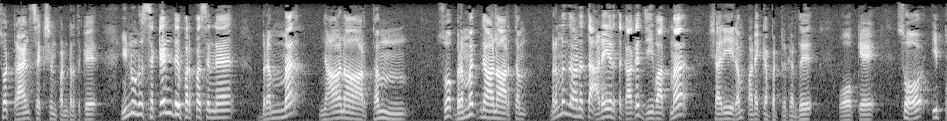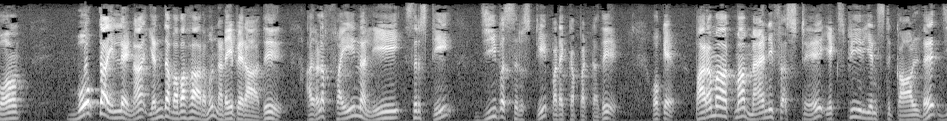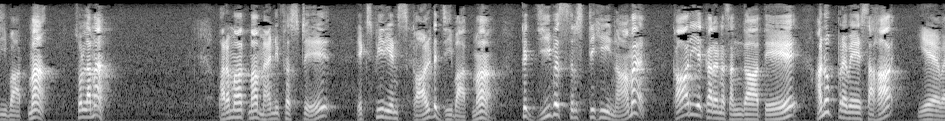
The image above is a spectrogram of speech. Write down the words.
சோ டிரான்சாக்சன் பண்றதுக்கு. இன்னொன்னு செகண்ட் பர்பஸ் என்ன? பிரம்ம ஞானார்த்தம். சோ பிரம்ம ஞானார்த்தம். பிரம்ம ஞானத்தை அடையறதுக்காக ஜீவாத்மா சரீரம் படைக்கப்பட்டிருக்கிறது. ஓகே சோ இப்போ போக்தா இல்லைன்னா எந்த விவகாரமும் நடைபெறாது. அதனால பைனலி சிருஷ்டி ஜீவ சிருஷ்டி படைக்கப்பட்டது. ஓகே பரமாத்மா மேனிபெஸ்ட் எக்ஸ்பீரியன்ஸ்டு கால்டு ஜீவாத்மா. சொல்லாமா பரமாத்மா மேனிபெஸ்ட் எக்ஸ்பீரியன்ஸ் கால்டு ஜீவாத்மா. ஜீவ சிருஷ்டி நாம காரியகரண சங்காத்தே அனுப்பிரவேசா ஏவ.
